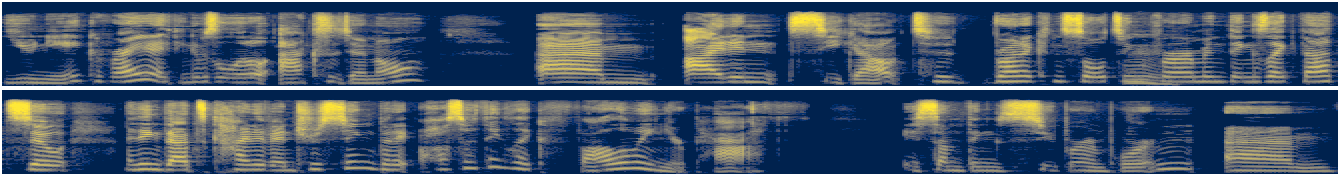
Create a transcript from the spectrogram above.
unique, right? I think it was a little accidental. Um, I didn't seek out to run a consulting mm. firm and things like that. So I think that's kind of interesting. But I also think like following your path is something super important. Um,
